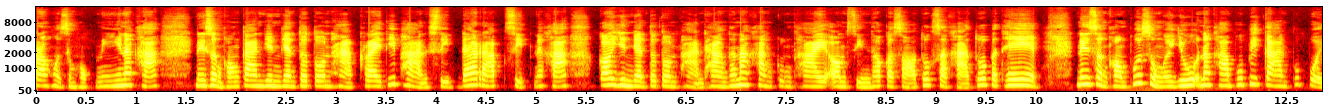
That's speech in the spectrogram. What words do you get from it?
2566 นี้นะคะ ในส่วนของการยืนยันตัวตนหากใครที่ผ่านสิทธิ์ได้รับสิทธิ์นะคะ ก็ยืนยันตัวตนผ่านทางธนาคารกรุงไทยออมสินทกสทุกสาขาทั่วประเทศ ในส่วนของผู้สูงอายุนะคะ ผู้พิการผู้ป่วย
